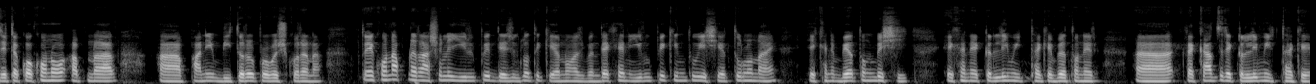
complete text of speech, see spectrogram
যেটা কখনো আপনার পানির ভিতরে প্রবেশ করে না। তো এখন আপনারা আসলে ইউরোপের দেশগুলোতে কেন আসবেন? দেখেন, ইউরোপে কিন্তু এশিয়ার তুলনায় এখানে বেতন বেশি, এখানে একটা লিমিট থাকে বেতনের একটা কাজের একটা লিমিট থাকে,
